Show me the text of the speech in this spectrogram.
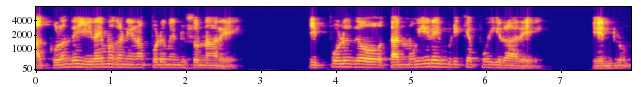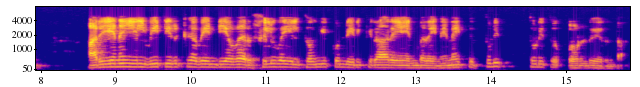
அக்குழந்தை இறைமகன் எனப்படும் என்று சொன்னாரே. இப்பொழுதோ தன் உயிரை முடிக்கப் போகிறாரே என்றும் அரியணையில் வீட்டிருக்க வேண்டியவர் சிலுவையில் தொங்கிக் கொண்டு இருக்கிறாரே என்பதை நினைத்து துடி துடித்து கொண்டு இருந்தாள்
